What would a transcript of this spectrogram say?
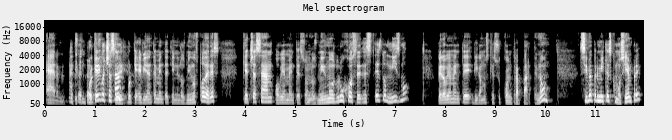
Adam. ¿Por qué digo Shazam? Porque evidentemente tiene los mismos poderes que Shazam, obviamente son los mismos brujos, es, es, lo mismo, pero obviamente digamos que su contraparte, ¿no? Si me permites, como siempre,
